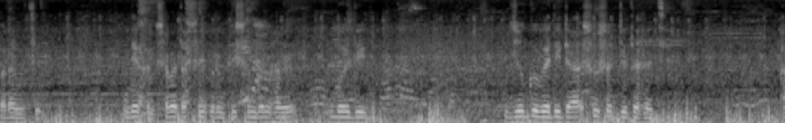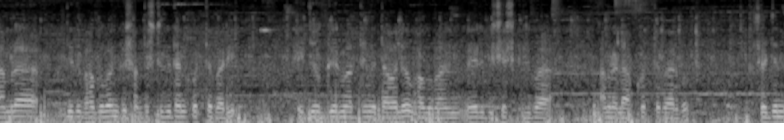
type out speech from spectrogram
করা উচিত। দেখুন, সবাই দর্শন করুন কি সুন্দরভাবে বৈদিক যজ্ঞ বেদিটা সুসজ্জিত হয়েছে। আমরা যদি ভগবানকে সন্তুষ্ট বিধান করতে পারি, এই যজ্ঞের মাধ্যমে তাহলেও ভগবানের বিশেষ কৃপা আমরা লাভ করতে পারব। সেই জন্য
